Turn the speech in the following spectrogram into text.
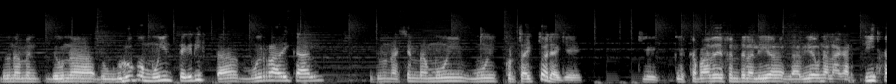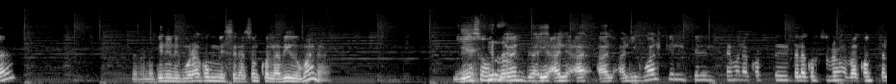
de, una, de, una, de un grupo muy integrista, muy radical, que tiene una agenda muy, muy contradictoria, que, que, es capaz de defender la vida, la vida de una lagartija, pero no tiene ninguna conmiseración con la vida humana. Y eso, al, igual que el, tema de la Corte, de la Corte Suprema, va contra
